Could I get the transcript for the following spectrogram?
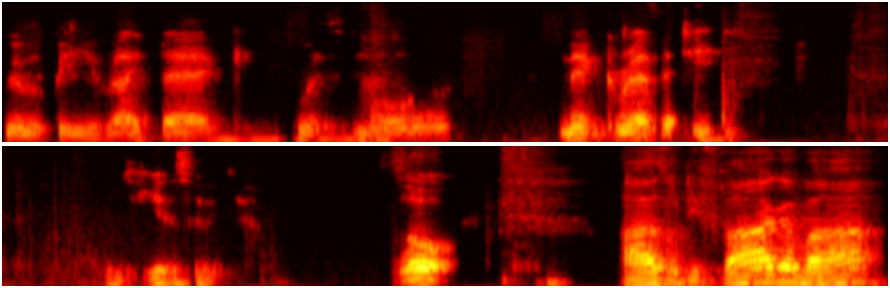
We'll be right back with more McGravity. Und hier ist er wieder. So, also die Frage war,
